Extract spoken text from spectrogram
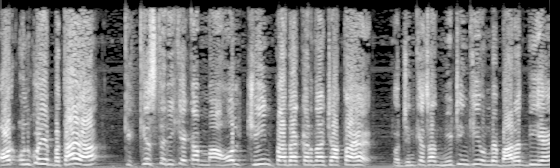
और उनको ये बताया कि किस तरीके का माहौल चीन पैदा करना चाहता है और जिनके साथ मीटिंग की, उनमें भारत भी है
